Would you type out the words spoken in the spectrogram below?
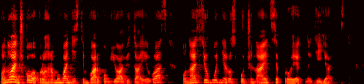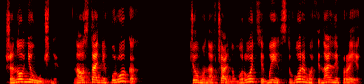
Онлайн-школа програмування SteamWarcom.ua вітає вас. У нас сьогодні розпочинається проєктна діяльність. Шановні учні, на останніх уроках в цьому навчальному році ми створимо фінальний проєкт.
